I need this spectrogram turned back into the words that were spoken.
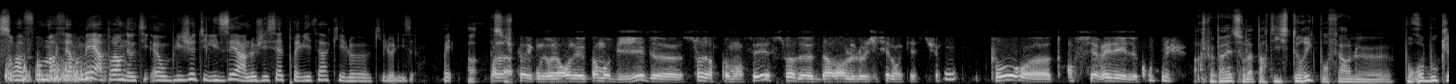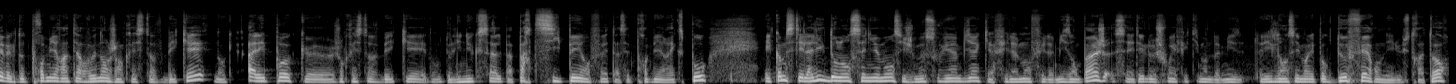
sur un format fermé, après, on est obligé d'utiliser un logiciel prévitaire qui le, qui le lise. Oui. Ah, on est comme obligé de soit de recommencer, soit d'avoir le logiciel en question pour euh, transférer le contenu. je peux parler sur la partie historique pour faire le pour reboucler avec notre premier intervenant Jean-Christophe Becquet. Donc à l'époque, euh, Jean-Christophe Becquet donc de Linux Alp a participé en fait à cette première expo. Et comme c'était la Ligue de l'enseignement, si je me souviens bien, qui a finalement fait la mise en page, ça a été le choix effectivement de la, mise, de Ligue de l'enseignement à l'époque de faire en Illustrator.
